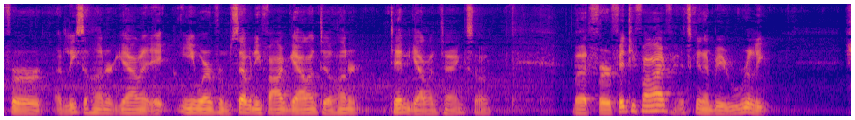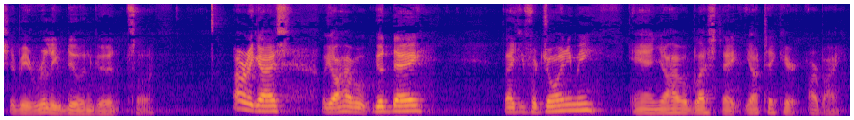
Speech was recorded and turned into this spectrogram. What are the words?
for at least 100 gallon, anywhere from 75 gallon to 110 gallon tank. So, but for 55, it's going to be really, should be really doing good. So, alright, guys, we all have a good day. Thank you for joining me, and y'all have a blessed day. Y'all take care. Right, bye.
